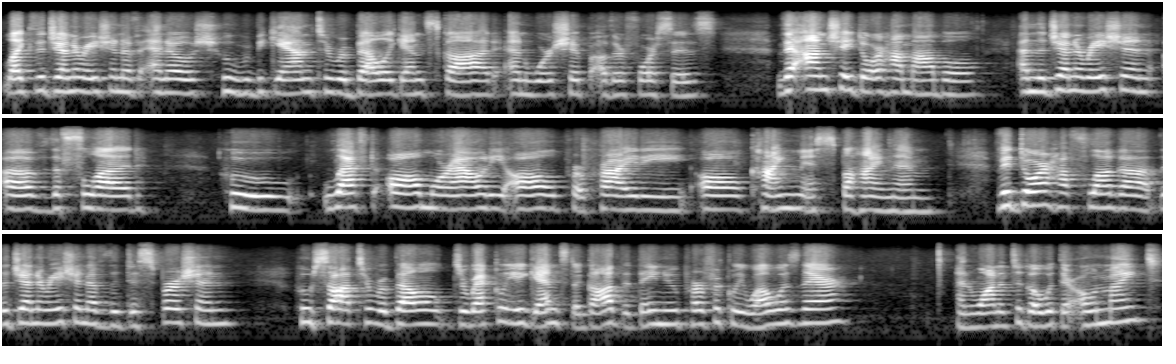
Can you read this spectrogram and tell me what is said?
like the generation of Enosh who began to rebel against God and worship other forces, the Anshe Dor Hamabul, and the generation of the flood who left all morality, all propriety, all kindness behind them. Vidor Haflaga, the generation of the dispersion who sought to rebel directly against a God that they knew perfectly well was there and wanted to go with their own might.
